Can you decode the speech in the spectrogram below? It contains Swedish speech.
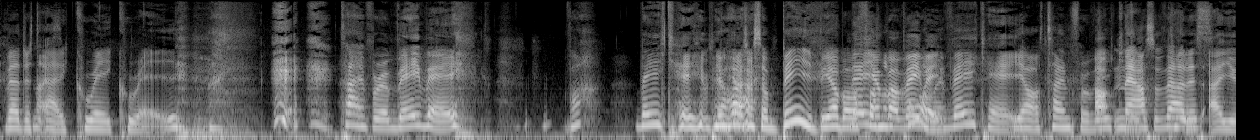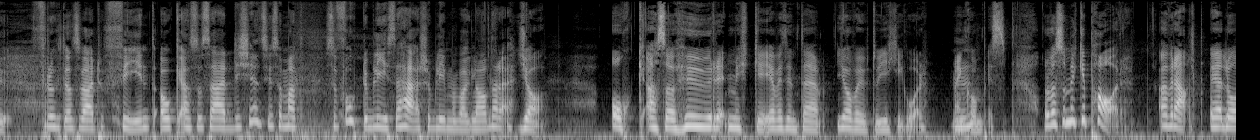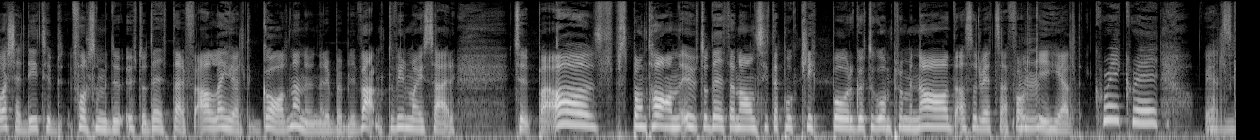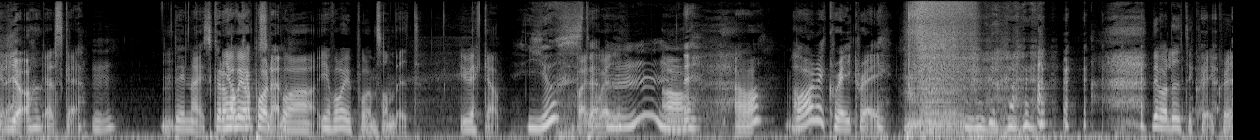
Vädret Nice. är cray cray. Time for a baby. Va? Vacay Jag hörde liksom baby, jag bara Nej vad fan jag bara håller du på baby, med? vacay. Ja, time for a Ja, vacay. nej alltså vädret är ju fruktansvärt fint och alltså så här, det känns ju som att så fort det blir så här så blir man bara gladare. Ja. Och alltså hur mycket, jag vet inte, jag var ute och gick igår med en Mm. kompis. Och det var så mycket par överallt. Och jag lovar sig, det är typ folk som är ute och dejtar. För alla är helt galna nu när det börjar bli varmt. Då vill man ju så här, typ ah, spontan ut och dejta någon, sitta på klippor, gå ut och gå en promenad. Alltså du vet så här, folk Mm. är helt cray cray. Och jag älskar det. Ja. Jag älskar det. Mm. Det är nice. Ska du Jag haka på den? på, jag var ju på en sån dejt i veckan. Just det. Mm. Ja. Ja. Var det cray cray? Det var lite cray cray.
